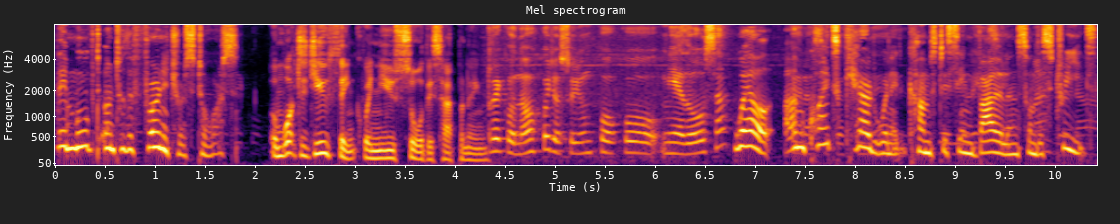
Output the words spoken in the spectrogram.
they moved onto the furniture stores. And what did you think when you saw this happening? Well, I'm quite scared when it comes to seeing violence on the streets.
